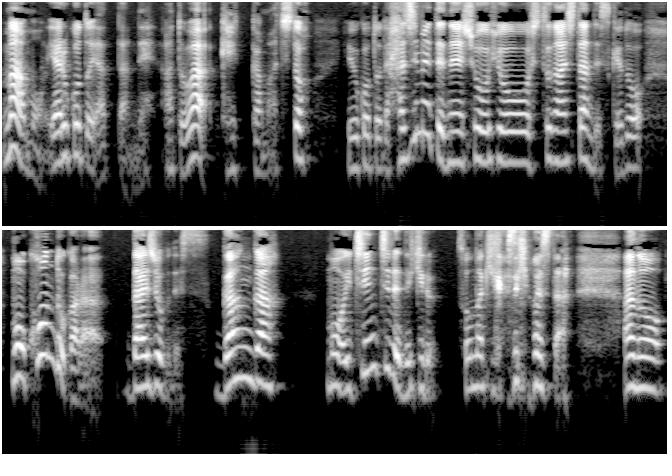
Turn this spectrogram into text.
まあもうやることやったんで、あとは結果待ちということで、初めてね、商標を出願したんですけど、もう今度から大丈夫です。ガンガン。もう一日でできる。そんな気がしてきました。あの、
